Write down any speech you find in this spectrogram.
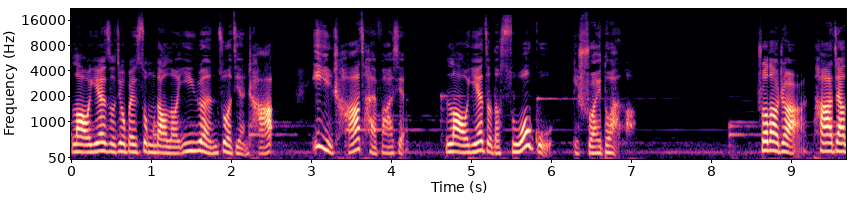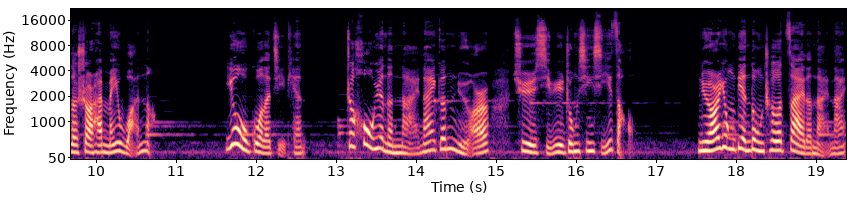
老爷子就被送到了医院做检查，一查才发现，老爷子的锁骨给摔断了。说到这儿，他家的事儿还没完呢。又过了几天，这后院的奶奶跟女儿去洗浴中心洗澡，女儿用电动车载的奶奶。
